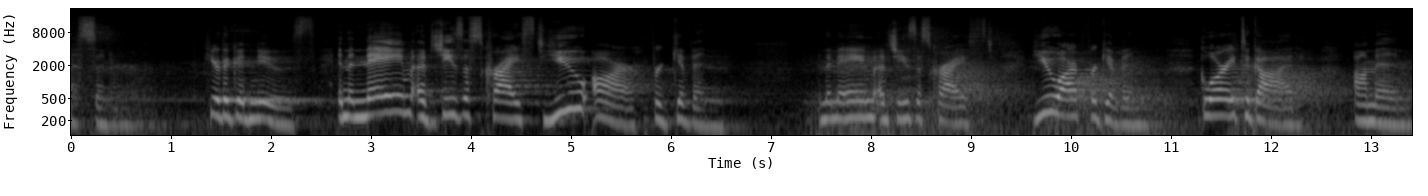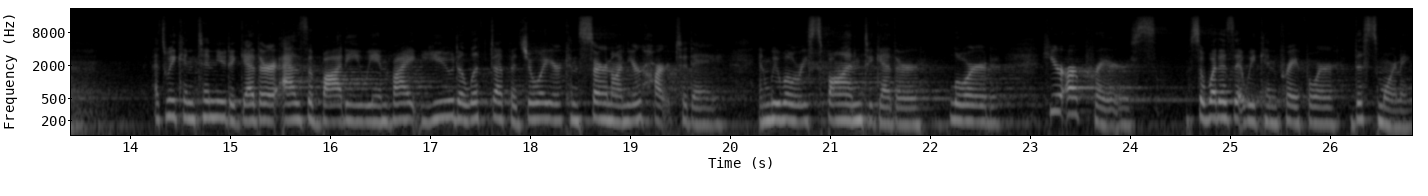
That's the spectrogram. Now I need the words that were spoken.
a sinner. Hear the good news. In the name of Jesus Christ, you are forgiven. In the name of Jesus Christ, you are forgiven. Glory to God. Amen. As we continue together as a body, we invite you to lift up a joy or concern on your heart today, and we will respond together. Lord, hear our prayers. So, what is it we can pray for this morning?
